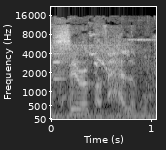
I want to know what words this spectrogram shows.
Syrup of hellebore.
